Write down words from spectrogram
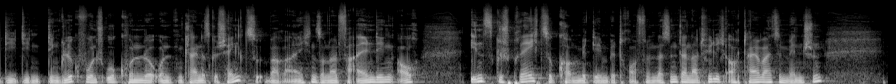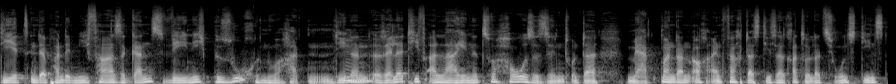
die, die, den Glückwunschurkunde und ein kleines Geschenk zu überreichen, sondern vor allen Dingen auch ins Gespräch zu kommen mit den Betroffenen. Das sind dann natürlich auch teilweise Menschen, die jetzt in der Pandemiephase ganz wenig Besuche nur hatten, die mhm. dann relativ alleine zu Hause sind. Und da merkt man dann auch einfach, dass dieser Gratulationsdienst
